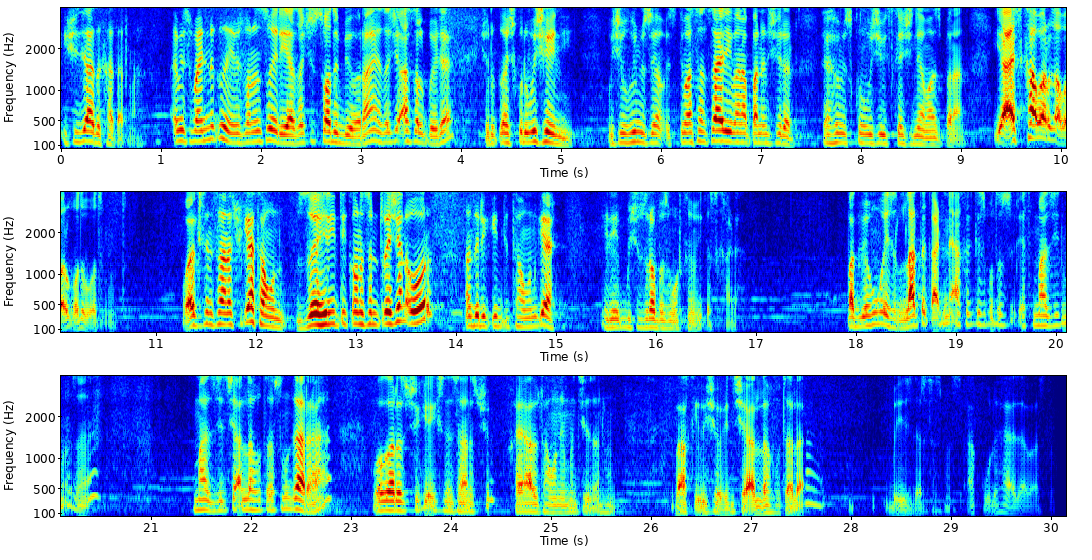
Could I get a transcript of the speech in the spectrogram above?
یہِ چھُ زیادٕ خطرناک أمِس وَنہِ نہٕ کٕہٕنۍ أمِس وَنان سٲری ہسا چھُ سۄدٕ بیور ہا یہِ ہسا چھُ اَصٕل پٲٹھۍ ہا یہِ چھُنہٕ کٲنٛسہِ کُن وٕچھٲنی وٕچھِو ہُمِس تِم آسان ساری وَنان پَنٕنٮ۪ن شُرٮ۪ن ہے ہُمِس کُن وٕچھِو یِتھ کٔنۍ چھُ نٮ۪ماز پَران یہِ آسہِ خبر خبر کوٚت ووتمُت وۄنۍ أکِس اِنسانَس چھُ کیاہ تھاوُن ظٲہری تہِ کانسَنٹریشَن اور أنٛدرۍ کِنۍ تہِ تھاوُن کیاہ یعنی بہٕ چھُس رۄبَس برونٛٹھ کَنۍ وٕنکیٚس کھڑا پَتہٕ بیٚہمو أسۍ لَتہٕ کَڑنہِ اکھ أکِس پوٚتُس یَتھ مسجِد منٛز ہاں مسجِد چھِ اللہ تعالیٰ سُنٛد گرٕ ہاں وۄنۍ غرض چھُ کہِ أکِس اِنسانَس چھُ خیال تھاوُن یِمن چیٖزَن ہُنٛد باقٕے وٕچھو اِنشاء اللہ تعالیٰ بیٚیِس دَرسَس منٛز اکوٗل حید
